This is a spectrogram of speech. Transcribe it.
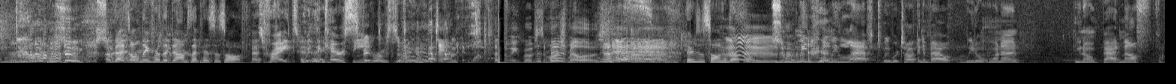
That's only for the dumbs that piss us off. That's right. With the kerosene. Spit roast them. Damn it. That's when we roast the marshmallows. Yeah. There's a song about that. Hmm. So when we when we left, we were talking about we don't want to, you know, badmouth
